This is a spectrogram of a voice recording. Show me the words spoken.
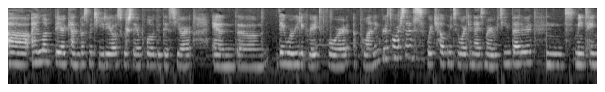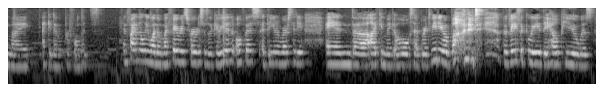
Uh, I loved their Canvas materials which they uploaded this year and um, they were really great for uh, planning resources which helped me to organize my routine better and maintain my academic performance. And finally, one of my favorite services is a career office at the university and uh, I can make a whole separate video about it. but basically they help you with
